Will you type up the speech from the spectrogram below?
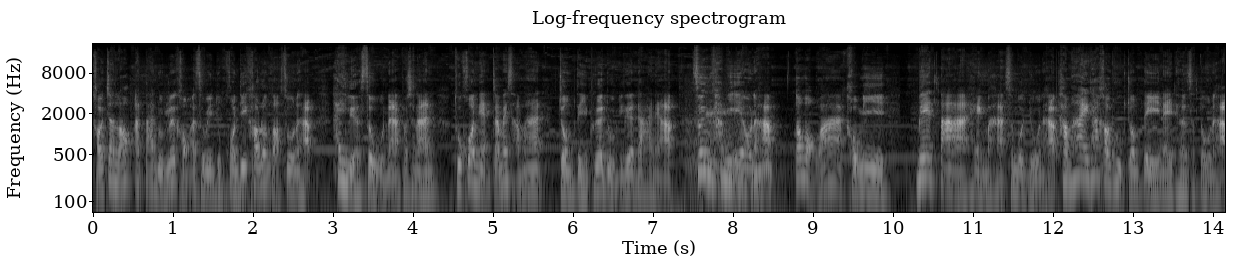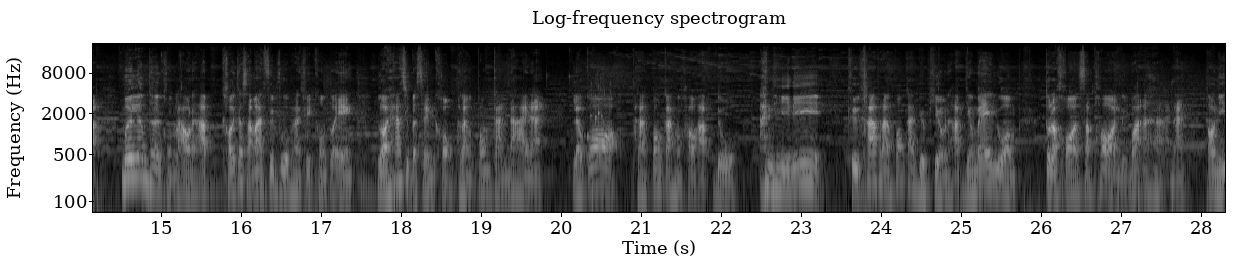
เขาจะล็อกอัตราดูดเลือดของอัศวินทุกคนที่เข้าร่วมต่อสู้นะครับให้เหลือศูนย์นะเพราะฉะนั้นทุกคนเนี่ยจะไม่สามารถโจมตีเพื่อดูดเลือดได้นะครับซึ่งคามิเอลนะครับต้องบอกว่าเขามีเมตตาแห่งมหาสมุทรอยู่นะครับทำให้ถ้าเขาถูกโจมตีในเทิร์นศัตรูนะครับ เมื่อเริ่มเทิร์นของเรานะครับ เขาจะสามารถฟื้นฟูพลังชีวิตของตัวเอง 150%ของพลังป้องกันได้นะ แล้วก็พลังป้องกันของเขาครับดู อันนี้นี่คือค่าพลังป้องกันเพียวๆนะครับ ยังไม่ได้รวมตัวละครซัพพอร์ตหรือว่าอาหารนะ ตอนนี้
